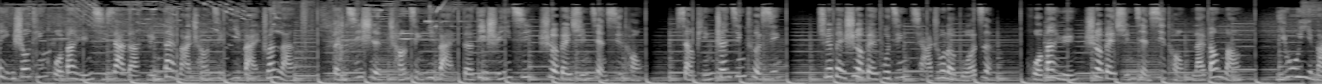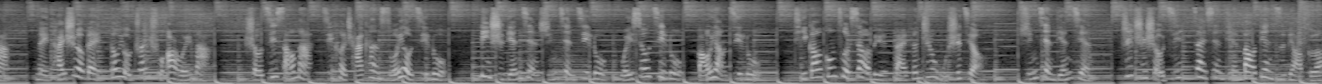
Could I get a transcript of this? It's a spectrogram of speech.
欢迎收听伙伴云旗下的零代码场景一百专栏，本期是场景一百的第十一期设备巡检系统。想凭专精特新，却被设备不禁卡住了脖子，伙伴云设备巡检系统来帮忙，一物一码，每台设备都有专属二维码，手机扫码即可查看所有记录，历史点检巡检记录、维修记录、保养记录，提高工作效率百分之五十九。巡检点检支持手机在线填报电子表格，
